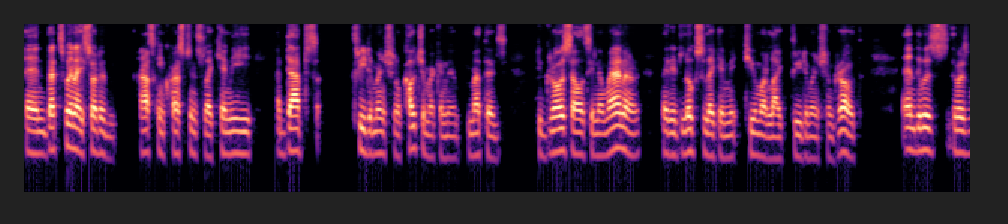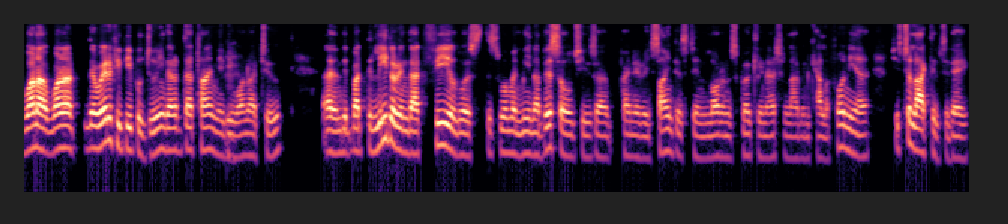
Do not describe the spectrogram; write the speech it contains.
and that's when I started asking questions like can we adapt three dimensional culture mechanism, methods to grow cells in a manner that it looks like a tumor like three dimensional growth? And there was there was one or one or, there were very few people doing that at that time, maybe mm. one or two. And the, but the leader in that field was this woman, Mina Bissell. She's a pioneering scientist in Lawrence Berkeley National Lab in California. She's still active today.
